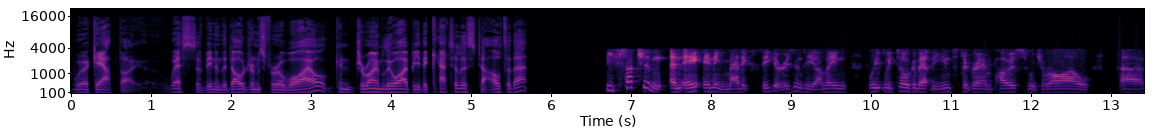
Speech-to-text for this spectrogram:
work out, though. Wests have been in the doldrums for a while. Can Jarome Luai be the catalyst to alter that? He's such an, an enigmatic figure, isn't he? I mean, we, we talk about the Instagram posts which rile uh,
